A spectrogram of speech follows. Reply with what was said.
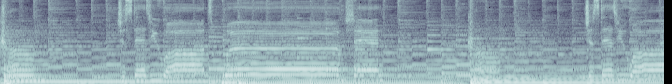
Come, just as you are to worship. Come, just as you are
